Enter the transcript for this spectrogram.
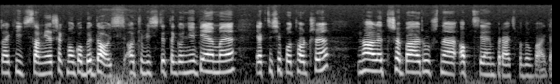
do jakichś zamieszek mogłoby dojść. Oczywiście tego nie wiemy, jak to się potoczy, no ale trzeba różne opcje brać pod uwagę.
